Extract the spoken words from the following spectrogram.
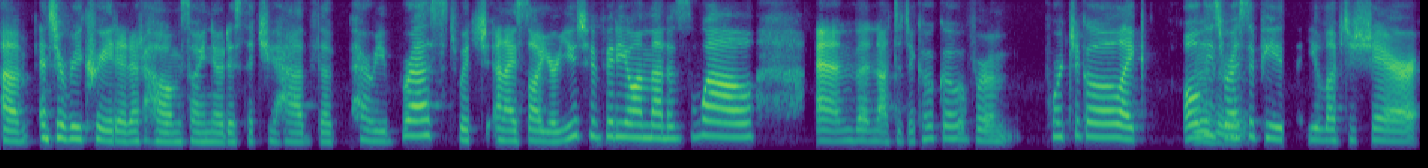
um, and to recreate it at home. So I noticed that you had the Paris-Brest, which, and I saw your YouTube video on that as well, and the nata de coco from Portugal, like all mm-hmm. these recipes that you love to share.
